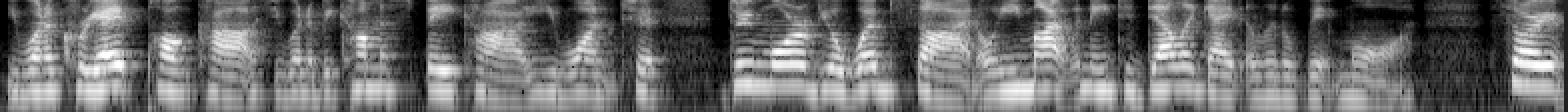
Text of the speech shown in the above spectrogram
You want to create podcasts, you want to become a speaker, you want to do more of your website, or you might need to delegate a little bit more. So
